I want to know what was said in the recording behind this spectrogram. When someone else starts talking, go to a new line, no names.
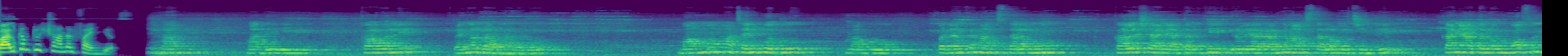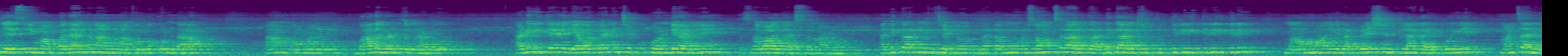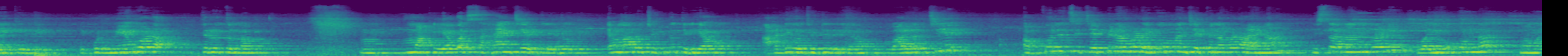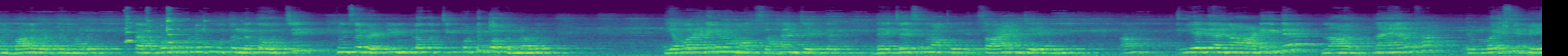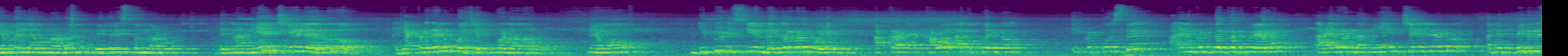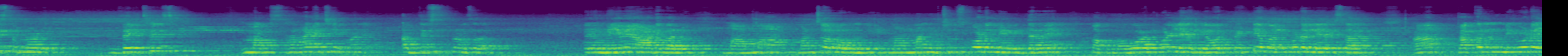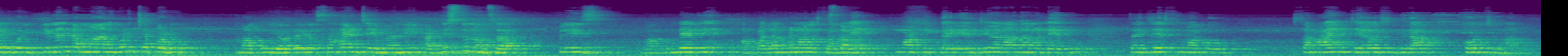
Welcome to channel five news
మాది కావలి వెంగళరావు నగరు మా అమ్మమ్మ చనిపోతూ మాకు పది అంకణాల స్థలము కాళేశాని అతనికి ఇరవై ఆరు అంకణాల స్థలం ఇచ్చింది. కానీ అతను మోసం చేసి మా పది అంకణాలు మాకు ఇవ్వకుండా మమ్మల్ని బాధ పెడుతున్నాడు. అడిగితే ఎవరికైనా చెప్పుకోండి అని సవాల్ చేస్తున్నాడు. అధికారులకు చెప్పాం. గత మూడు సంవత్సరాలుగా అధికారుల చుట్టూ తిరిగి తిరిగి తిరిగి మా అమ్మ ఇలా పేషెంట్ లాగా అయిపోయి మంచాన్ని ఎక్కింది. ఇప్పుడు మేము కూడా తిరుగుతున్నాం. మాకు ఎవరు సహాయం చేయట్లేదు. ఎంఆర్ఓ చుట్టూ తిరిగాము. ఆర్డీఓ చుట్టూ తిరిగాము. వాళ్ళు వచ్చి కొలిచి చెప్పినా కూడా ఇవ్వమని చెప్పినా కూడా ఆయన ఇస్తానన్నాడు ఇవ్వకుండా మమ్మల్ని బాధపడుతున్నాడు తన కొడుకు కూతుళ్ళతో వచ్చి హింస పెట్టి ఇంట్లోకి వచ్చి కొట్టుకుపోతున్నాడు. ఎవరు అడిగినా మాకు సహాయం చేయట్లేదు దయచేసి మాకు సహాయం చేయండి. ఏదైనా అడిగితే నా నా వెనక వైసీపీ ఎమ్మెల్యే ఉన్నాడు అని బెదిరిస్తున్నాడు. మీరు నన్ను ఏం చేయలేరు. ఎక్కడికైనా పోయి చెప్పుకోండి అన్నారు. మేము డిప్యూటీ సీఎం దగ్గర కూడా పోయాం. అక్కడ కలవలేకపోయినాం ఇక్కడికి వస్తే ఆయన కూడా దగ్గర పోయారు? ఆయన కూడా నన్ను ఏం చేయలేడు అని బెదిరి దయచేసి మాకు సహాయం చేయమని అర్థిస్తున్నాం సార్. మీరు మేమే ఆడవాళ్ళు. మా అమ్మ మంచంలో ఉంది. మా అమ్మని చూసుకోవడం మేమిద్దరమే. మాకు మగవాళ్ళు కూడా లేరు. ఎవరు పెట్టే వాళ్ళు కూడా లేరు సార్. ఆ, పక్క నుండి కూడా ఇదిగో ఇది తినండి అమ్మా అని కూడా చెప్పడు. మాకు ఎవరైనా సహాయం చేయమని అర్థిస్తున్నాం సార్. ప్లీజ్.
మాకుండేది ఆ పదంకణాల స్థలమే మాకు ఇంకా ఏ జీవనాధారం లేదు. దయచేసి మాకు సహాయం చేయవలసిందిగా కోరుచున్నాను.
